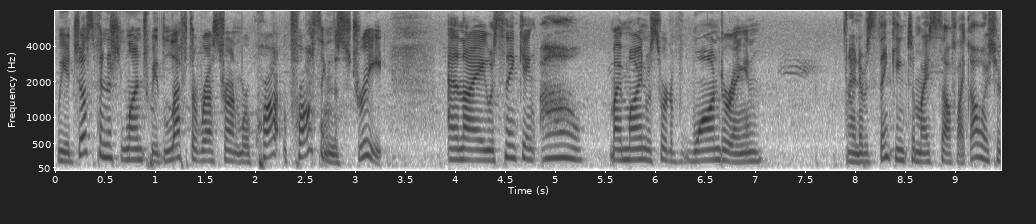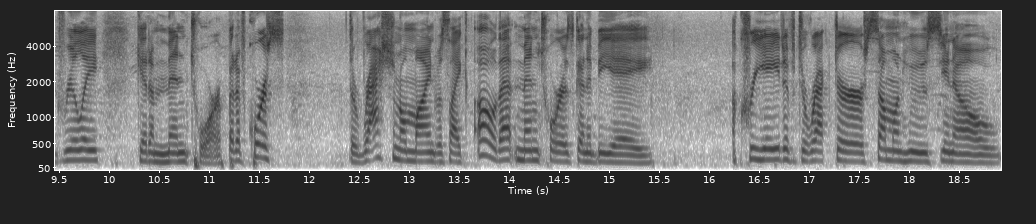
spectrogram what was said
we had just finished lunch. We'd left the restaurant. We're cro- crossing the street. And i was thinking oh my mind was sort of wandering. And, and i was thinking to myself like oh i should really get a mentor. But of course the rational mind was like oh that mentor is going to be a a creative director, someone who's, you know,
